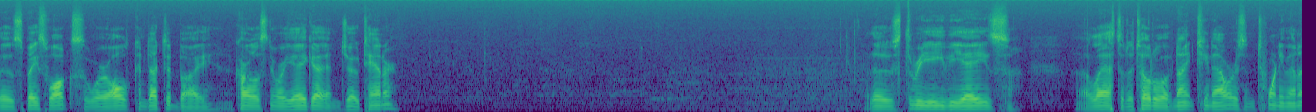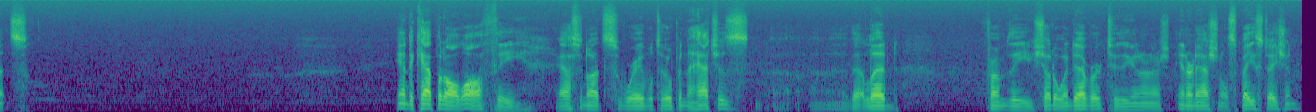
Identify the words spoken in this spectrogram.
Those spacewalks were all conducted by Carlos Noriega and Joe Tanner. Those three EVAs uh, lasted a total of 19 hours and 20 minutes. And to cap it all off, the astronauts were able to open the hatches uh, that led from the Shuttle Endeavour to the Interna International Space Station.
